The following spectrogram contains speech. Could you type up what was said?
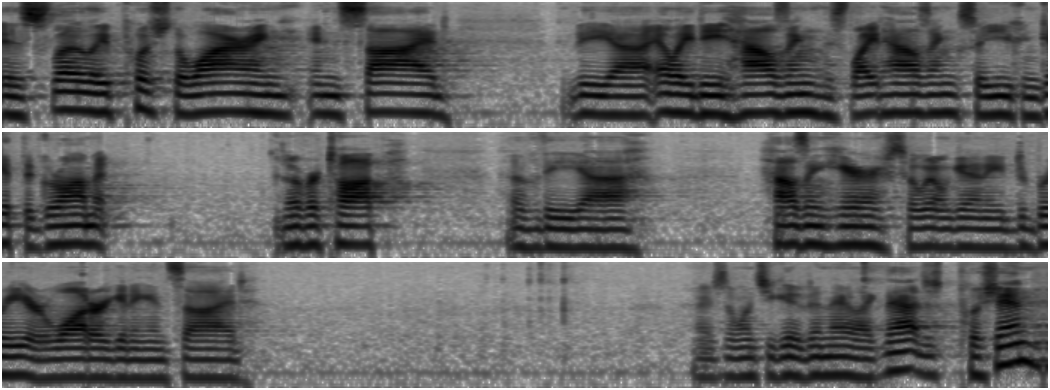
is slowly push the wiring inside the uh, LED housing, this light housing, so you can get the grommet over top of the uh, housing here so we don't get any debris or water getting inside. Alright, so once you get it in there like that, just push in.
